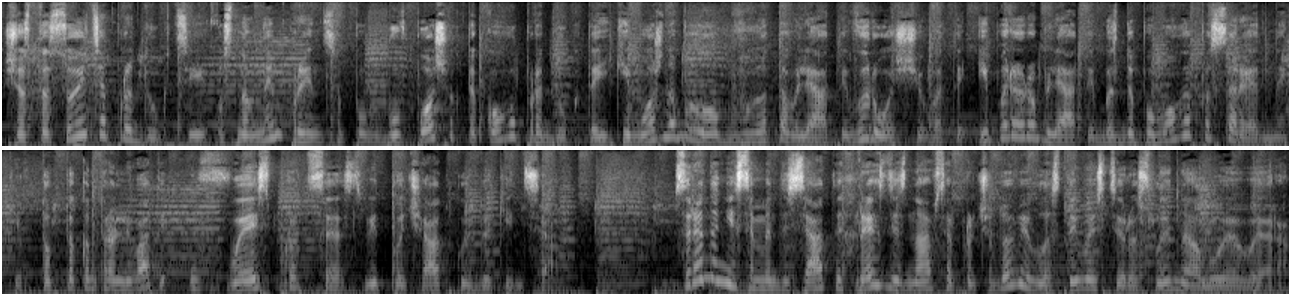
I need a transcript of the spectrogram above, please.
Що стосується продукції, основним принципом був пошук такого продукту, який можна було б виготовляти, вирощувати і переробляти без допомоги посередників, тобто контролювати увесь процес від початку і до кінця. Всередині 70-х Рекс дізнався про чудові властивості рослини алоє вера.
